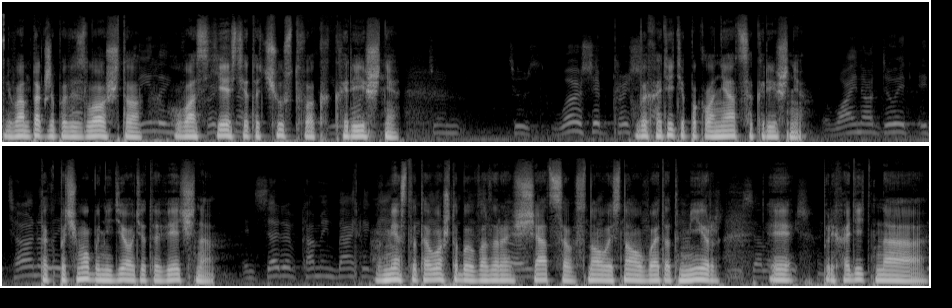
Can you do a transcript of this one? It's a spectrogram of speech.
И вам также повезло, что у вас есть это чувство к Кришне. Вы хотите поклоняться Кришне. Так почему бы не делать это вечно? Вместо того, чтобы возвращаться снова и снова в этот мир и приходить на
